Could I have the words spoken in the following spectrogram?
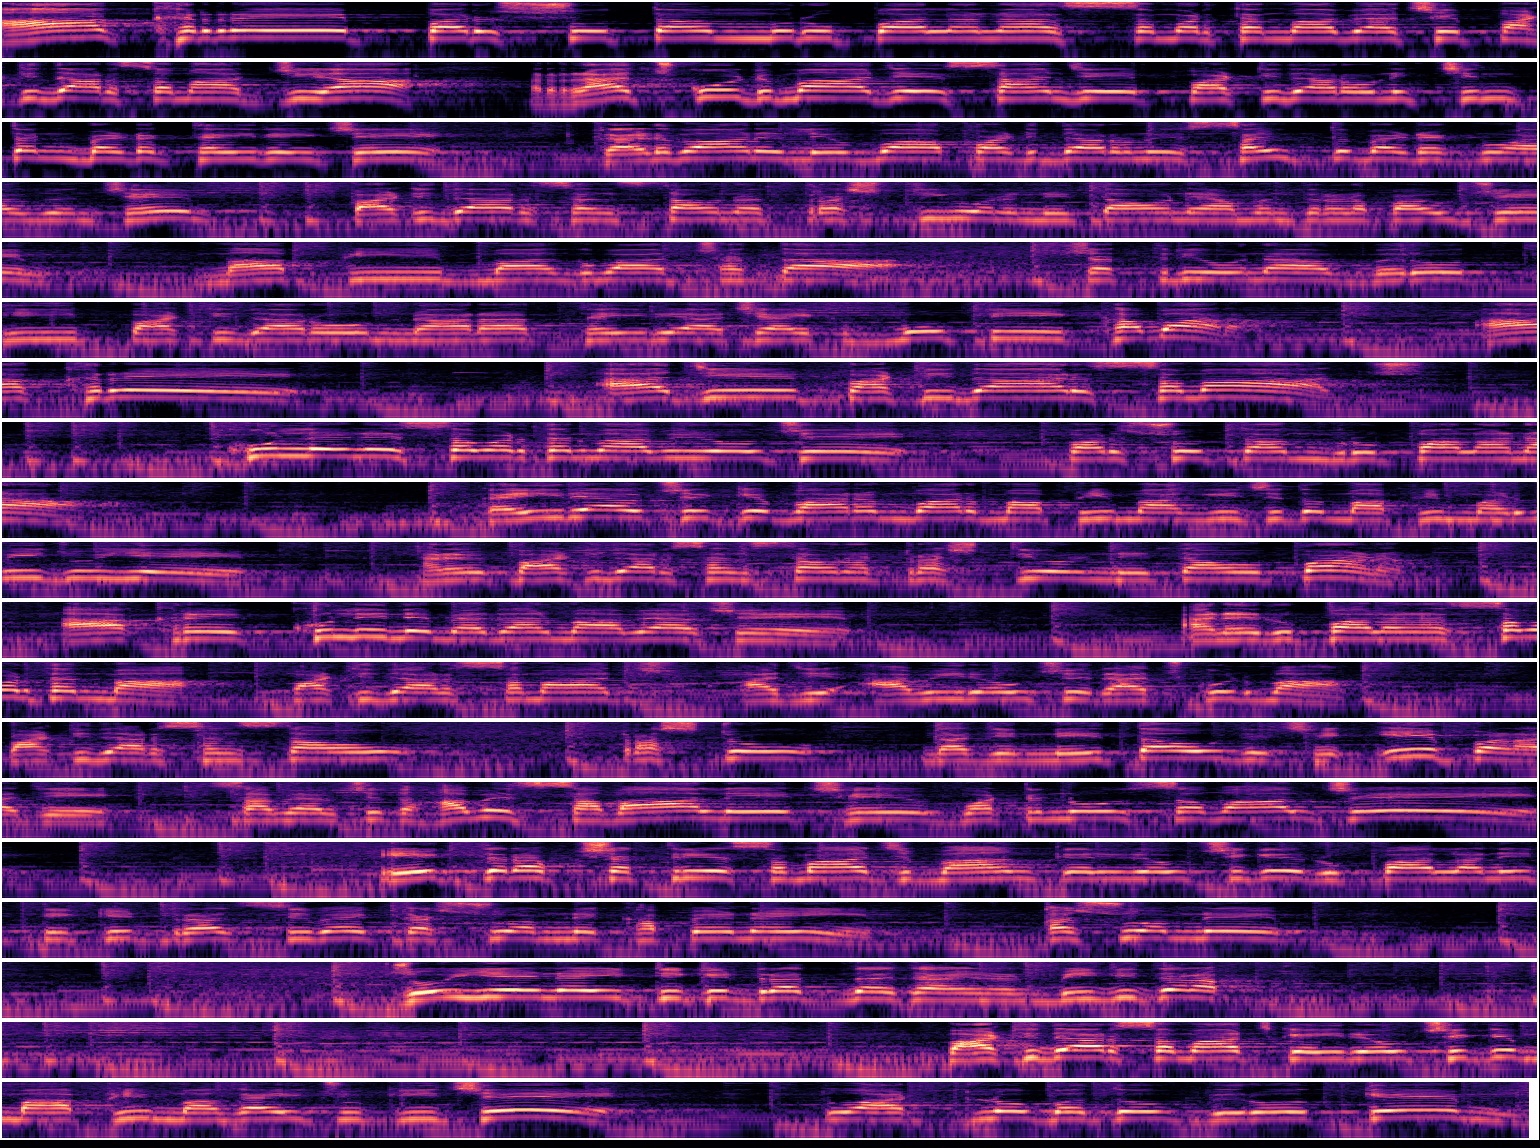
આખરે પરસોત્તમ રૂપાલાના સમર્થનમાં આવ્યા છે પાટીદાર સમાજ. જી હા, રાજકોટમાં આજે સાંજે પાટીદારોની ચિંતન બેઠક થઈ રહી છે. કડવા લેવા પાટીદારોની સંયુક્ત બેઠકનું આયોજન છે. પાટીદાર સંસ્થાઓના ટ્રસ્ટીઓ અને નેતાઓને આમંત્રણ અપાયું છે. માફી માંગવા છતાં ક્ષત્રિયોના વિરોધથી પાટીદારો નારાજ થઈ રહ્યા છે. આ એક મોટી ખબર. આખરે આજે પાટીદાર સમાજ ખુલ્લેને સમર્થનમાં આવી રહ્યો છે. પરસોત્તમ રૂપાલાના કહી રહ્યો છે કે વારંવાર માફી માંગી છે તો માફી મળવી જોઈએ. અને પાટીદાર સંસ્થાઓના ટ્રસ્ટીઓ નેતાઓ પણ આખરે ખુલીને મેદાનમાં આવ્યા છે. અને રૂપાલાના સમર્થનમાં પાટીદાર સમાજ આજે આવી રહ્યું છે. રાજકોટમાં પાટીદાર સંસ્થાઓ ટ્રસ્ટોના જે નેતાઓ જે છે એ પણ આજે સામે આવ્યા છે. તો હવે સવાલ એ છે, વટનો સવાલ છે. એક તરફ ક્ષત્રિય સમાજ માંગ કરી રહ્યું છે કે રૂપાલાની ટિકિટ રદ સિવાય કશું અમને ખપે નહીં. કશું અમને જોઈએ નહીં, ટિકિટ રદ ન થાય. બીજી તરફ પાટીદાર સમાજ કહી રહ્યો છે કે માફી મગાઈ ચૂકી છે. તો આટલો બધો વિરોધ કેમ?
